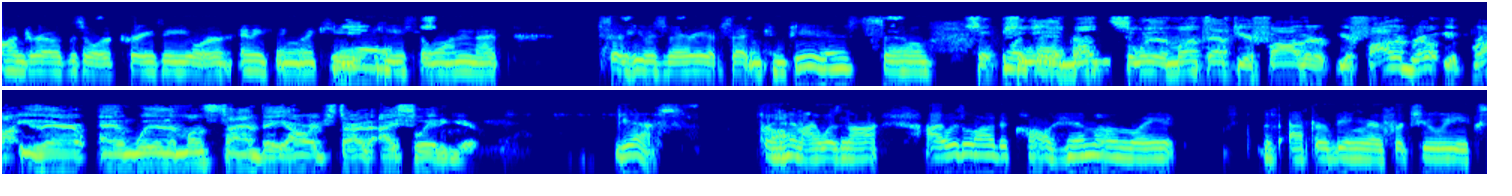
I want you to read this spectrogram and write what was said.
on drugs or crazy or anything. Like he, yeah. he's the one that so he was very upset and confused. So, so, so within a month, so within a month after your father, your father brought you, brought you there, and within a month's time, they already started isolating you. Yes. From him, I was not, I was allowed to call him only after being there for two weeks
